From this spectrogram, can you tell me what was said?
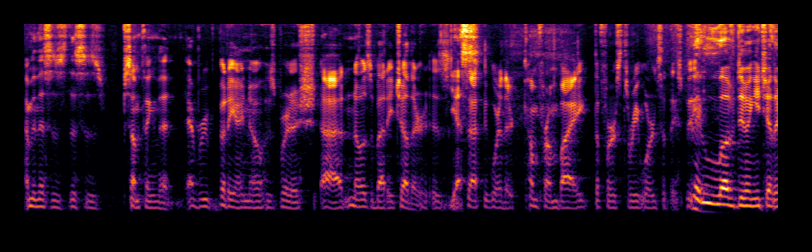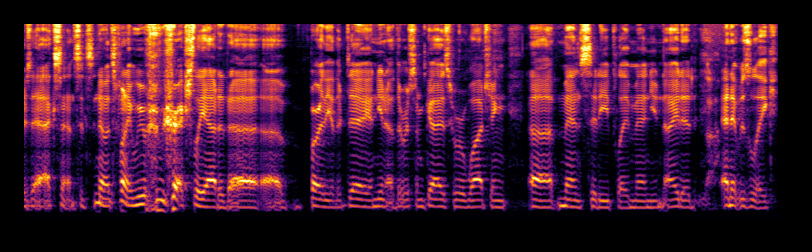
I mean, this is this is something that everybody I know who's British uh, knows about each other is Yes. exactly where they come from by the first three words that they speak. They love doing each other's accents. It's no, it's funny. We were, we were actually out at a, a bar the other day, and you know there were some guys who were watching uh, Man City play Man United, Ah. and it was like,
